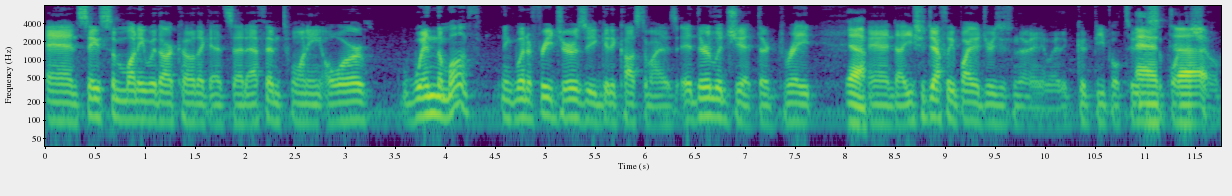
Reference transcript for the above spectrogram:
and save some money with our code, like Ed said, FM20, or win the month and win a free jersey and get it customized. It- They're legit. They're great. Yeah. And uh, you should definitely buy your jerseys from there anyway. They're good people too to And, support uh, the show.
